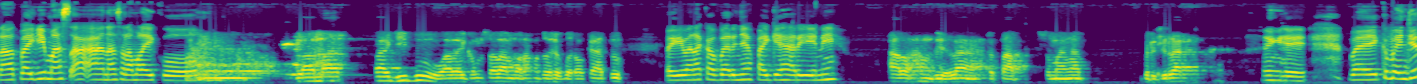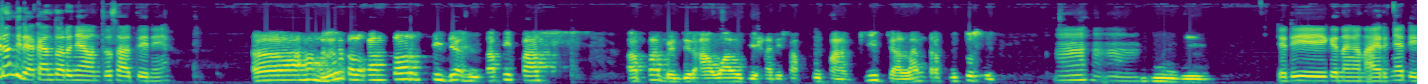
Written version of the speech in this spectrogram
Selamat pagi Mas Aan, Assalamualaikum. Selamat pagi Bu, Waalaikumsalam warahmatullahi wabarakatuh. Bagaimana kabarnya pagi hari ini? Alhamdulillah, tetap semangat bergerak. Oke, baik. Kebanjiran tidak kantornya untuk saat ini? Uh, Alhamdulillah kalau kantor tidak Bu, tapi pas apa banjir awal di hari Sabtu pagi jalan terputus Bu. Hmm, hmm, hmm. hmm. Jadi genangan airnya di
